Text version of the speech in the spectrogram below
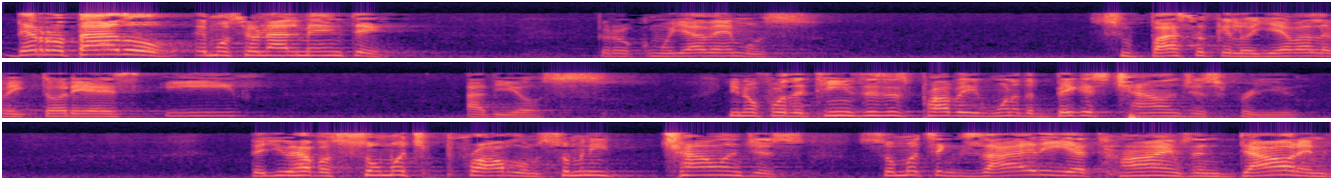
derrotado emocionalmente. Pero como ya vemos, su paso que lo lleva a la victoria es ir a Dios. You know, for the teens, this is probably one of the biggest challenges for you. That you have a, so much problems, so many challenges, so much anxiety at times, and doubt and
